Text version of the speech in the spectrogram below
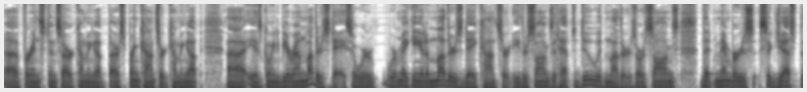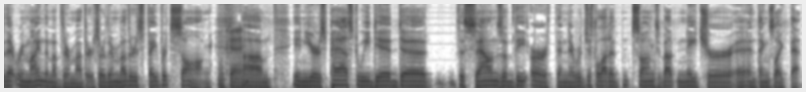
Uh, for instance, our coming up, our spring concert coming up uh, is going to be around Mother's Day. So we're we're making it a Mother's Day concert. Either songs that have to do with mothers, or songs that members suggest that remind them of their mothers, or their mother's favorite song. Okay. Um, in years past, we did uh, the sounds of the earth, and there were just a lot of songs about nature and things like that.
